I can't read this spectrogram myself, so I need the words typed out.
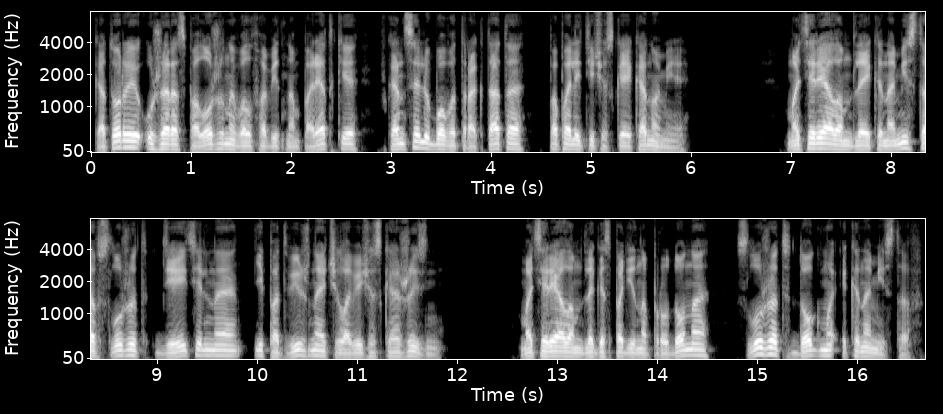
которые уже расположены в алфавитном порядке в конце любого трактата по политической экономии. Материалом для экономистов служит деятельная и подвижная человеческая жизнь. Материалом для господина Прудона служат догмы экономистов.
